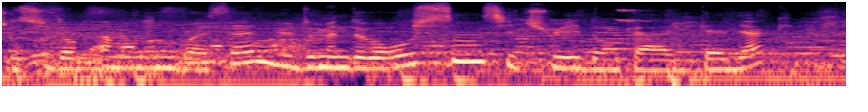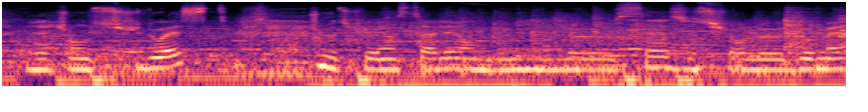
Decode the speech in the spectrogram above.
Je suis donc Amandine Boissel du domaine de Brousse, situé donc à Gaillac, région sud-ouest. Je me suis installée en 2016 sur le domaine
